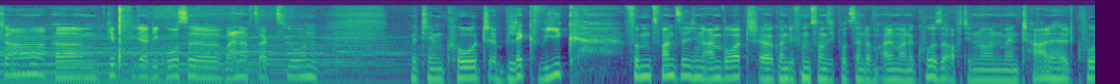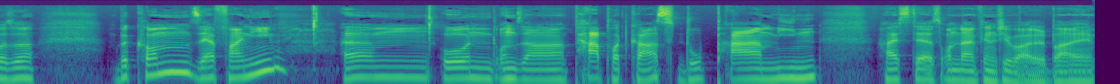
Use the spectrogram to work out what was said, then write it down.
Weiter. Ähm, gibt wieder die große Weihnachtsaktion mit dem Code Black Week 25 in einem Wort. Äh, könnt ihr 25% auf all meine Kurse, auch die neuen Mentalheld-Kurse bekommen. Sehr feini. Ähm, und unser Paar-Podcast Dopamin heißt der, ist online, findet ihr überall bei,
